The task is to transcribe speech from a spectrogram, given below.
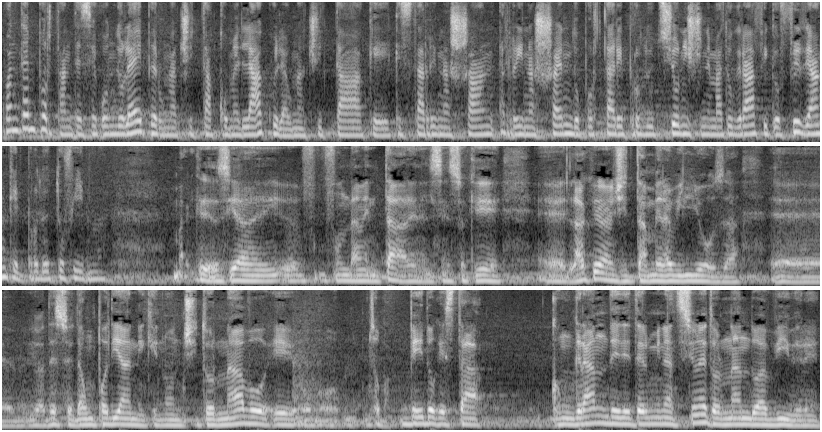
Quanto è importante secondo lei per una città come l'Aquila, una città che, che sta rinascendo, portare produzioni cinematografiche, offrire anche il prodotto film? Ma credo sia eh, fondamentale, nel senso che eh, l'Aquila è una città meravigliosa. Eh, io adesso è da un po' di anni che non ci tornavo e oh, insomma, vedo che sta con grande determinazione tornando a vivere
